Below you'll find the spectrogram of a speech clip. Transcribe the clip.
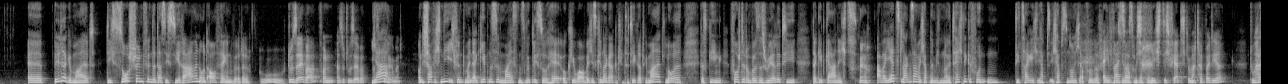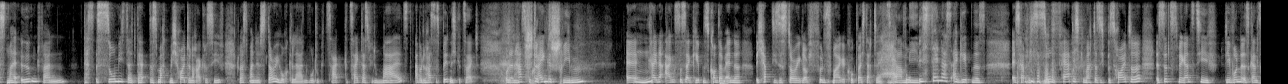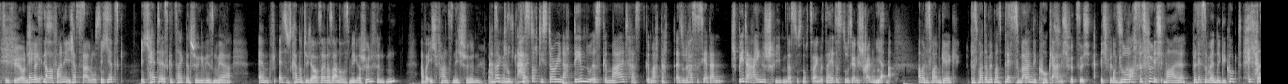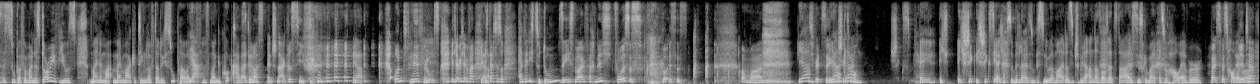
äh, Bilder gemalt, die ich so schön finde, dass ich sie rahmen und aufhängen würde. Oh, du selber? Von, also du selber hast Ja. Bilder gemalt. Und die schaffe ich nie. Ich finde meine Ergebnisse meistens wirklich so, hey, okay, wow, welches Kindergartenkind hat hier gerade gemalt? Lol. Das ging Vorstellung versus Reality, da geht gar nichts. Ja. Aber jetzt langsam, ich habe nämlich eine neue Technik gefunden, die zeige ich, ich habe ich hab's noch nicht abfotografiert. Ey, Ich weißt du, was mich richtig fertig gemacht hat bei dir? Du hast mal irgendwann, das ist so mies, das, das macht mich heute noch aggressiv. Du hast mal eine Story hochgeladen, wo du geze gezeigt hast, wie du malst, aber du hast das Bild nicht gezeigt. Und dann hast du reingeschrieben, äh, keine Angst, das Ergebnis kommt am Ende. Ich habe diese Story, glaube ich, fünfmal geguckt, weil ich dachte, hä, wo ist denn das Ergebnis? Es hat mich so fertig gemacht, dass ich bis heute, es sitzt mir ganz tief. Die Wunde ist ganz tief hier und ich Ey, weiß nicht, aber vor allem, ich, was hab's, da los ich, ist. hätt's, ich hätte es gezeigt, wenn es schön gewesen wäre. Ähm, also es kann natürlich auch sein, dass andere es mega schön finden, aber ich fand es nicht schön. Aber du hast doch die Story, nachdem du es gemalt hast, gemacht. Nach, also du hast es ja dann später reingeschrieben, dass du es noch zeigen willst. Da hättest du es ja nicht schreiben müssen. Ja, aber das war ein Gag. Das war, damit man es bis es zum Ende guckt. Gar nicht witzig. Ich finde Und du so. hast es ich, fünfmal bis zum Ende geguckt. Ich das ist super für meine Story-Views. Meine, mein Marketing läuft dadurch super, weil ja, du fünfmal geguckt aber hast. du ja? machst Menschen aggressiv Ja. und hilflos. Ich habe mich einfach, Ja. ich dachte so, hä, bin ich zu dumm? Sehe ich es nur einfach nicht? Wo ist es? Wo ist es? Oh Mann. Ja, ich will's sehen. ja, Schick's genau. Mir. Schick's mir. Ey, ich, ich, schick, ich schick's dir, ich habe es mittlerweile so ein bisschen übermalt und sieht schon wieder anders aus als da, als ich es gemalt Also, however. Weißt du, was ich However. probiert habe?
